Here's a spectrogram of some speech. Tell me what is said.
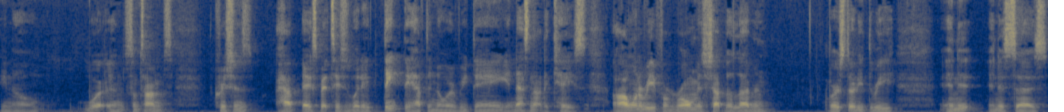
you know, what. And sometimes Christians have expectations where they think they have to know everything, and that's not the case. Uh, I want to read from Romans chapter eleven, verse thirty-three, and it and it says,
